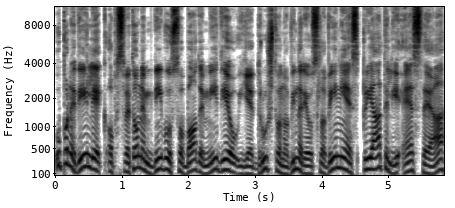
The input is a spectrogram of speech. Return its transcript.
V ponedeljek ob Svetovnem dnevu svobode medijev je Društvo novinarjev Slovenije s prijatelji STA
